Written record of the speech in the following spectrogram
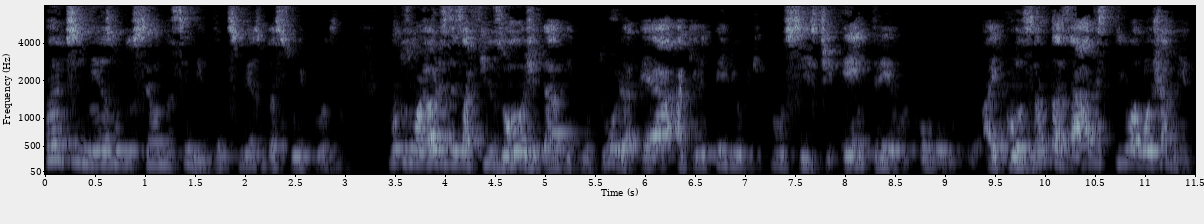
antes mesmo do seu nascimento, antes mesmo da sua eclosão. Um dos maiores desafios hoje da avicultura é aquele período que consiste entre o, a eclosão das aves e o alojamento.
